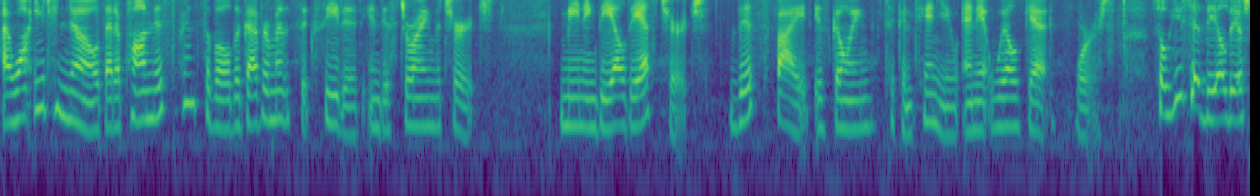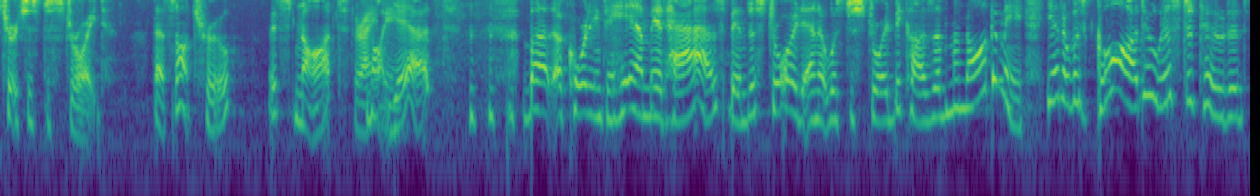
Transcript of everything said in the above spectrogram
I want you to know that upon this principle, the government succeeded in destroying the church, meaning the LDS church. This fight is going to continue and it will get worse. So he said the LDS church is destroyed. That's not true. It's not, Thriving. not yet. but according to him, it has been destroyed, and it was destroyed because of monogamy. Yet it was God who instituted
